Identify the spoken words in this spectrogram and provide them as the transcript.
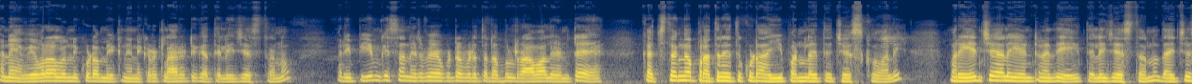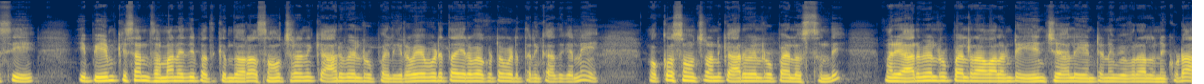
అనే వివరాలన్నీ కూడా మీకు నేను ఇక్కడ క్లారిటీగా తెలియజేస్తాను. మరి పిఎం కిసాన్ ఇరవై ఒకటో విడత డబ్బులు రావాలి అంటే ఖచ్చితంగా ప్రతి రైతు కూడా ఈ పనులు అయితే చేసుకోవాలి. మరి ఏం చేయాలి ఏంటనేది తెలియజేస్తాను. దయచేసి ఈ పిఎం కిసాన్ సమానిధి పథకం ద్వారా సంవత్సరానికి ఆరు వేల రూపాయలు ఇరవై విడత ఇరవై ఒకటో విడతని కాదు కానీ ఒక్కో సంవత్సరానికి ఆరు వేల రూపాయలు వస్తుంది. మరి ఆరు వేల రూపాయలు రావాలంటే ఏం చేయాలి ఏంటనే వివరాలని కూడా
